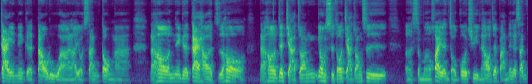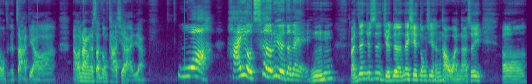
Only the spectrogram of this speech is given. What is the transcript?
盖那个道路啊，然后有山洞啊，然后那个盖好了之后，然后再假装用石头假装是呃什么坏人走过去，然后我再把那个山洞整个炸掉啊，然后让那个山洞塌下来这样。哇，还有策略的嘞。嗯哼，反正就是觉得那些东西很好玩呐、啊所以呃，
